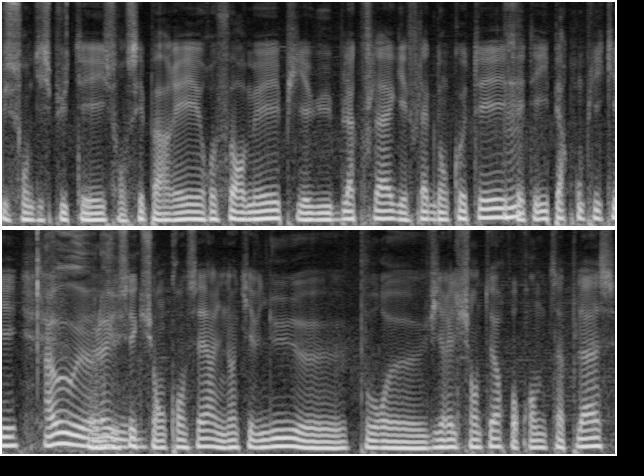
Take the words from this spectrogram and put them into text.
ils se sont disputés, ils se sont séparés, reformés. Puis il y a eu Black Flag et Flag d'un côté, Mhm. ça a été hyper compliqué. Ah oui, Euh, là, je il- sais que je suis en concert, il y en a un qui est venu euh, pour euh, virer le chanteur pour prendre sa place.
